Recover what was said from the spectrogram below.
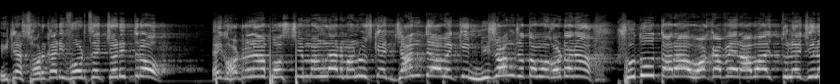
এটা সরকারি ফোর্সের চরিত্র। এই ঘটনা পশ্চিমবাংলার মানুষকে জানতে হবে কি নৃশংসতম ঘটনা। শুধু তারা ওয়াকাফের আওয়াজ তুলেছিল।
